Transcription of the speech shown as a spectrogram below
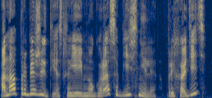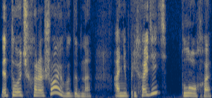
Она прибежит, если ей много раз объяснили. Приходить — это очень хорошо и выгодно, а не приходить плохо.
